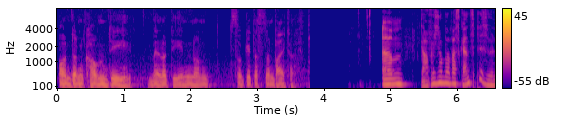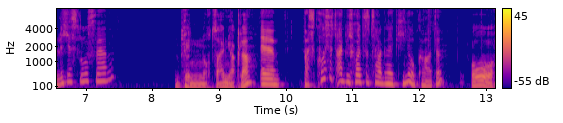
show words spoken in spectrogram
Und dann kommen die Melodien und so geht das dann weiter. Ähm, darf ich noch mal was ganz Persönliches loswerden? Wenn noch sein, ja klar. Ähm, was kostet eigentlich heutzutage eine Kinokarte? Oh,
